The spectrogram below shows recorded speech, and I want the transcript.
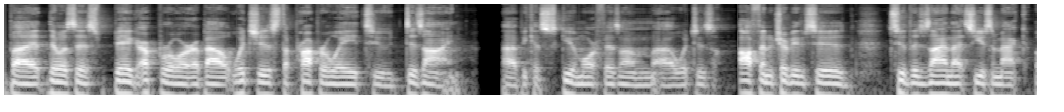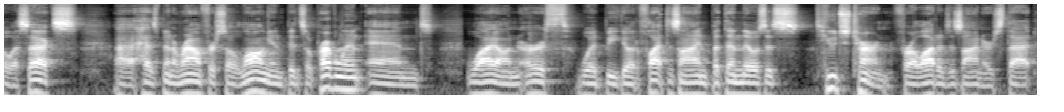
but there was this big uproar about which is the proper way to design uh, because skeuomorphism, uh, which is often attributed to to the design that's used in Mac OS X, uh, has been around for so long and been so prevalent. And why on earth would we go to flat design? But then there was this huge turn for a lot of designers that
